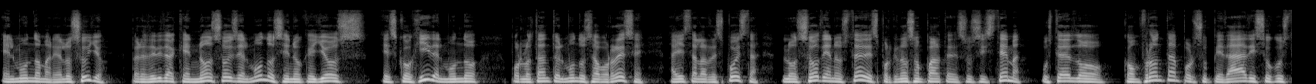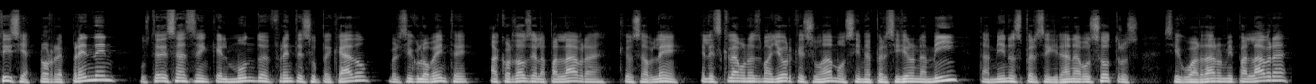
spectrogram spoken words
el mundo amaría lo suyo. Pero debido a que no sois del mundo, sino que yo os escogí del mundo, por lo tanto, el mundo se aborrece. Ahí está la respuesta. Los odian a ustedes porque no son parte de su sistema. Ustedes lo confrontan por su piedad y su justicia. Lo reprenden. Ustedes hacen que el mundo enfrente su pecado. Versículo 20. Acordaos de la palabra que os hablé. El esclavo no es mayor que su amo. Si me persiguieron a mí, también os perseguirán a vosotros. Si guardaron mi palabra,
